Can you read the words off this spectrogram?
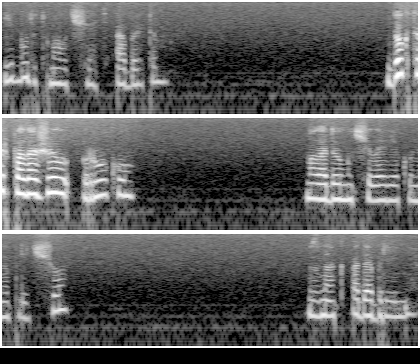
и будут молчать об этом. Доктор положил руку молодому человеку на плечо в знак одобрения.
